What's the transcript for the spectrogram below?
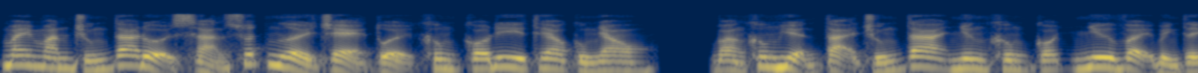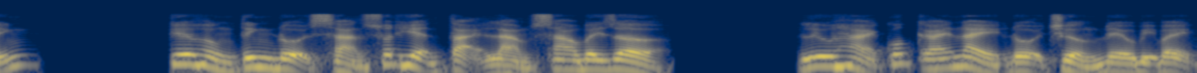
may mắn chúng ta đội sản xuất người trẻ tuổi không có đi theo cùng nhau, bằng không hiện tại chúng ta nhưng không có như vậy bình tĩnh. Kia hồng tinh đội sản xuất hiện tại làm sao bây giờ? Lưu Hải Quốc cái này đội trưởng đều bị bệnh.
